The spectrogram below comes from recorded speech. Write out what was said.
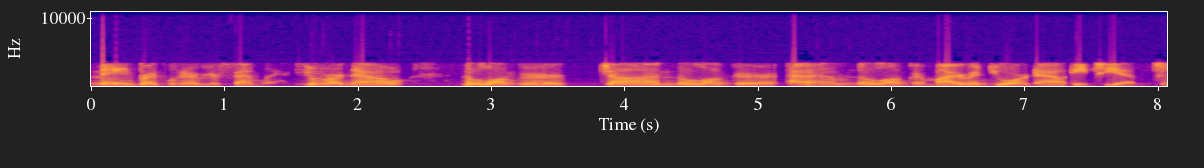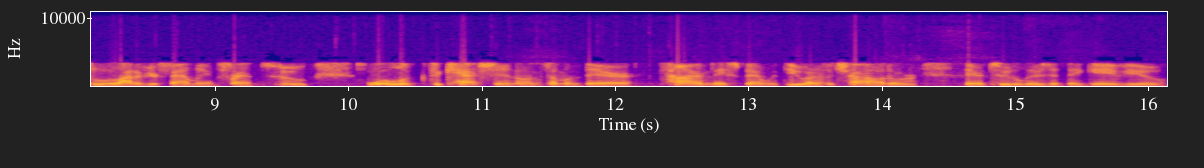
main breadwinner of your family. You are now no longer John, no longer Adam, no longer Myron. You are now ATM to a lot of your family and friends who will look to cash in on some of their time they spent with you as a child or their tutelage that they gave you.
